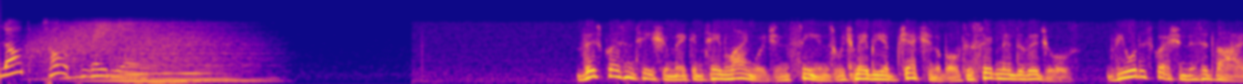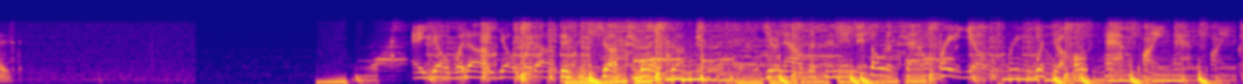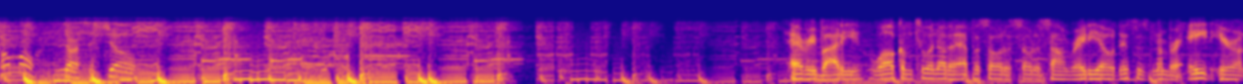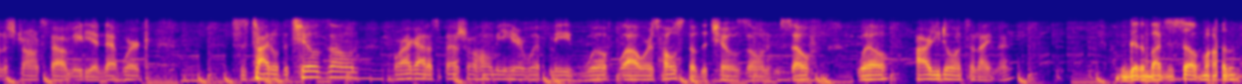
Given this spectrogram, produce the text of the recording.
Blog Talk Radio. This presentation may contain language and scenes which may be objectionable to certain individuals. Viewer discretion is advised. Hey yo, what up? Hey, yo, what up? This is Just Wolf. You're now listening to Sota Sound Radio with your host Half Pint. Come on, starts the show. Everybody, welcome to another episode of Sota Sound Radio. This is number eight here on the Strong Style Media Network. This is titled The Chill Zone, where I got a special homie here with me, Will Flowers, host of The Chill Zone himself. Will, how are you doing tonight, man? I'm good about yourself, Marlon.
